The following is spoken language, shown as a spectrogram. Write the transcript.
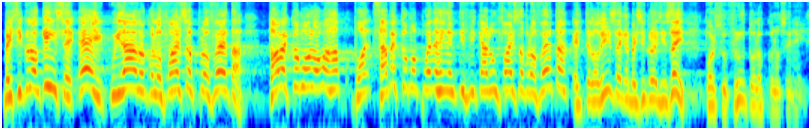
Versículo 15. Hey, cuidado con los falsos profetas. ¿Sabes cómo, lo vas a, ¿Sabes cómo puedes identificar un falso profeta? Él te lo dice en el versículo 16. Por su fruto los conoceréis.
